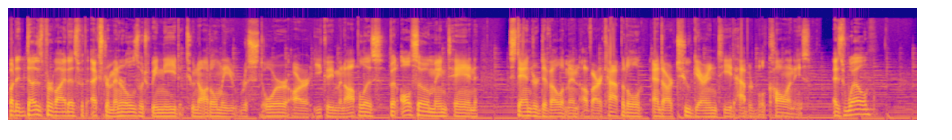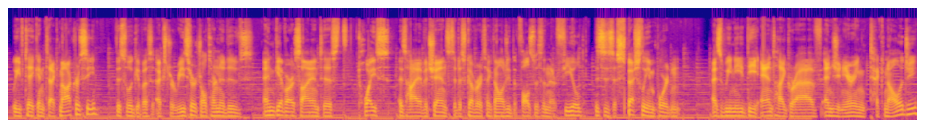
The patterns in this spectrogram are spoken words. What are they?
but it does provide us with extra minerals which we need to not only restore our ecumenopolis, but also maintain standard development of our capital, and our two guaranteed habitable colonies. As well, we've taken technocracy. This will give us extra research alternatives and give our scientists twice as high of a chance to discover a technology that falls within their field. This is especially important as we need the anti-grav engineering technology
